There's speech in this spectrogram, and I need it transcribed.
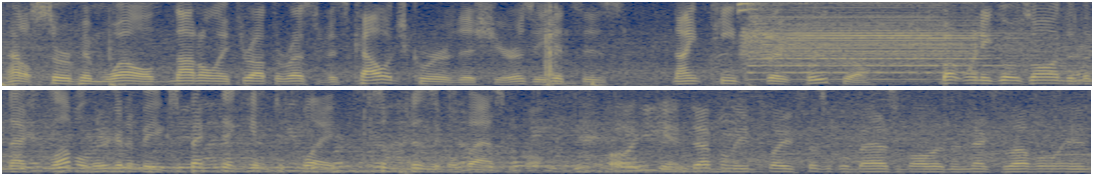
That'll serve him well, not only throughout the rest of his college career this year as he hits his 19th straight free throw, but when he goes on to the next level, they're going to be expecting him to play some physical basketball. Oh, he can definitely play physical basketball at the next level, and,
